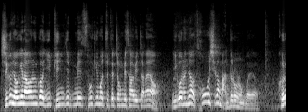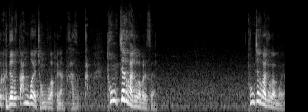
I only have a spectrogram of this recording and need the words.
지금 여기 나오는 거 이 빈집 및 소규모 주택 정비 사업 있잖아요. 이거는요 서울시가 만들어 놓은 거예요. 그걸 그대로 딴 거예요. 정부가 그냥 가서 가, 통째로 가져가 버렸어요. 통째로 가져간 거예요.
